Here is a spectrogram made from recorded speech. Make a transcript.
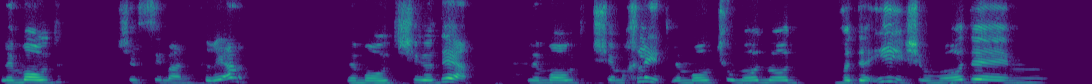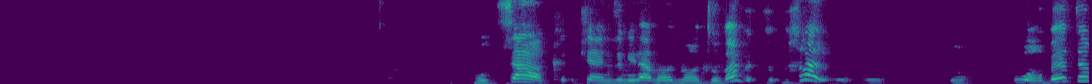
למוד של סימן קריאה, למוד שיודע, למוד שמחליט, למוד שהוא מאוד מאוד ודאי, שהוא מאוד, אמ, מוצק, כן, זו מילה מאוד מאוד טובה, ובכלל, הוא, הוא, הרבה יותר,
